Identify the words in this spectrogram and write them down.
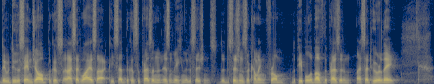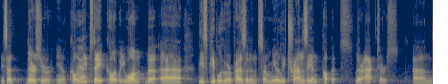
they would do the same job. Because, and I said, why is that? He said, because the president isn't making the decisions. The decisions are coming from the people above the president. I said, who are they? He said, there's your, you know, call it Yeah. deep state, call it what you want, but uh, these people who are presidents are merely transient puppets. They're actors, and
